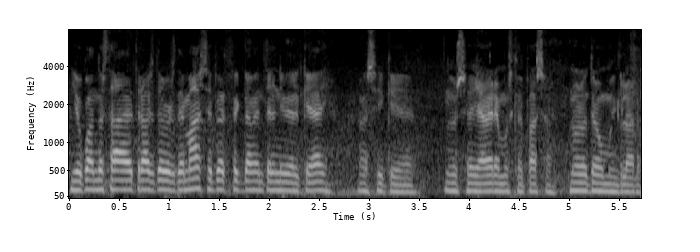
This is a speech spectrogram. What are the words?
Yo cuando estaba detrás de los demás sé perfectamente el nivel que hay. Así que no sé, ya veremos qué pasa. No lo tengo muy claro.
